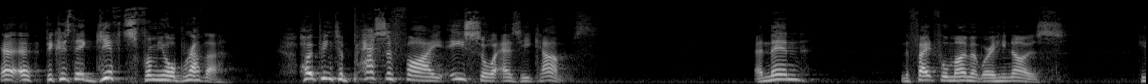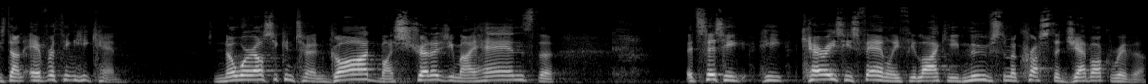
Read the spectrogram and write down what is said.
uh, uh, because they're gifts from your brother, hoping to pacify Esau as he comes. And then, in the fateful moment where he knows he's done everything he can, there's nowhere else he can turn. God, my strategy, my hands, the. It says he, he carries his family, if you like, he moves them across the Jabbok River.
